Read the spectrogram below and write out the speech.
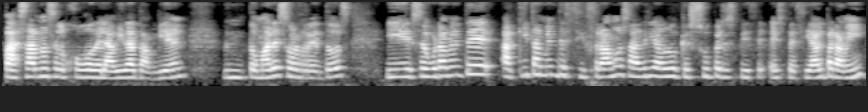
pasarnos el juego de la vida también, tomar esos retos. Y seguramente aquí también desciframos, Adri, algo que es súper especial para mí,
